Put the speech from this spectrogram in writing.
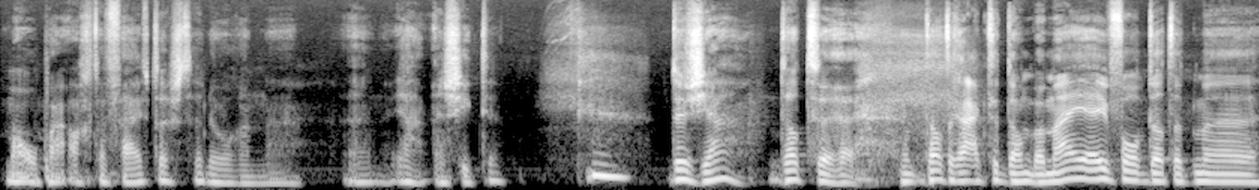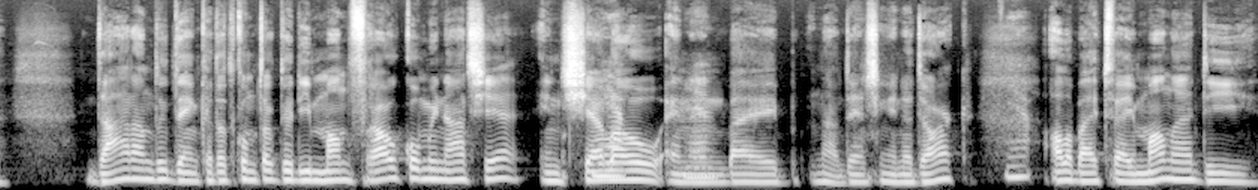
Maar op haar 58ste door een, eh, een, ja, een ziekte. Mm. Dus ja, dat, eh, dat raakt het dan bij mij even op dat het me daaraan doet denken. Dat komt ook door die man-vrouw combinatie in Shallow en, ja. en bij nou, Dancing in the Dark. Ja. Allebei twee mannen die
